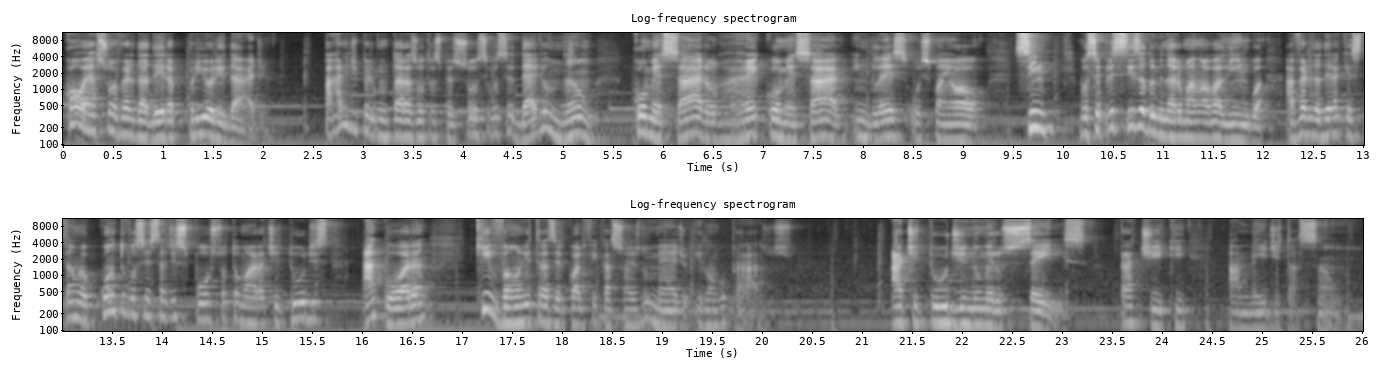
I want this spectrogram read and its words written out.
Qual é a sua verdadeira prioridade? Pare de perguntar às outras pessoas se você deve ou não começar ou recomeçar inglês ou espanhol. Sim, você precisa dominar uma nova língua. A verdadeira questão é o quanto você está disposto a tomar atitudes agora que vão lhe trazer qualificações no médio e longo prazos. Atitude número 6: pratique a meditação.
